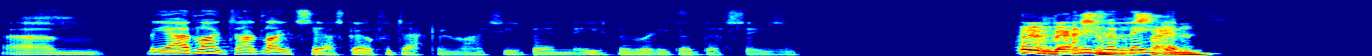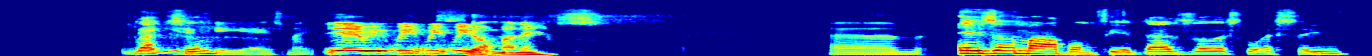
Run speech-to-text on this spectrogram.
Um, but yeah, I'd like to. I'd like to see us go for Declan Rice. He's been he's been really good this season. I mean, And he's a could leader. sign him. Maybe a Wrexham? few years, mate. Yeah, we, we, we, we got money. Um, Here's a mad one for you, Des, though. This is what I've seen.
